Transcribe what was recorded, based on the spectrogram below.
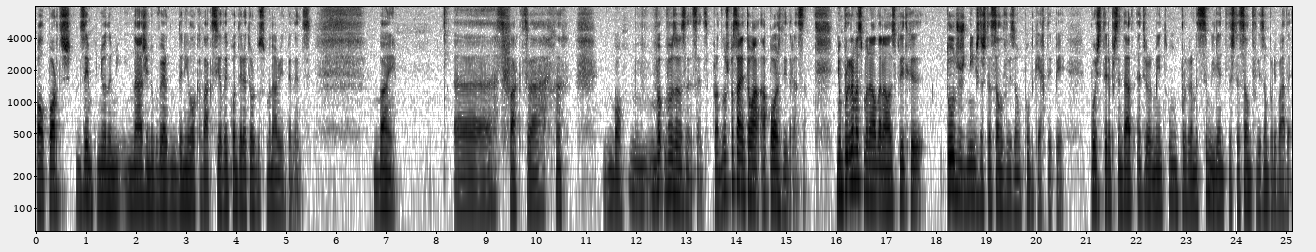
Paulo Portes, desempenhou na minagem do governo de Danilo Cavaco Silva enquanto diretor do Semanário Independente. Bem, uh, de facto, uh, bom, vamos avançar nesse Pronto, vamos passar então à, à pós-liderança. Em um programa semanal de análise política, todos os domingos da estação de televisão pública RTP, depois de ter apresentado anteriormente um programa semelhante da estação de televisão privada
